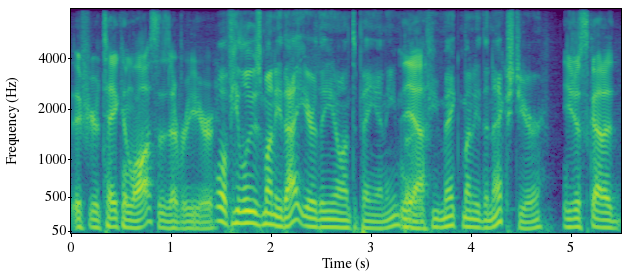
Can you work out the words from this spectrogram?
if you're taking losses every year. Well, if you lose money that year, then you don't have to pay any. But Yeah. if you make money the next year, You just got to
